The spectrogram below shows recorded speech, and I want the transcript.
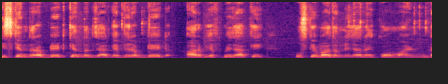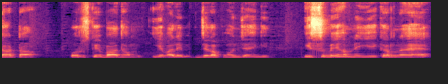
इसके अंदर अपडेट के अंदर जाके, फिर अपडेट आर में जाके, उसके बाद हमने जाना है कॉमन डाटा, और उसके बाद हम ये वाले जगह पहुँच जाएँगे। इसमें हमने ये करना है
